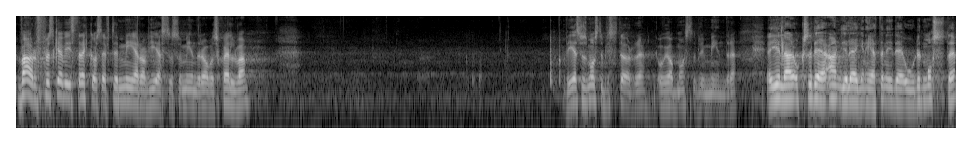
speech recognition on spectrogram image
Varför ska vi sträcka oss efter mer av Jesus och mindre av oss själva? För Jesus måste bli större och jag måste bli mindre. Jag gillar också det angelägenheten i det ordet måste.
